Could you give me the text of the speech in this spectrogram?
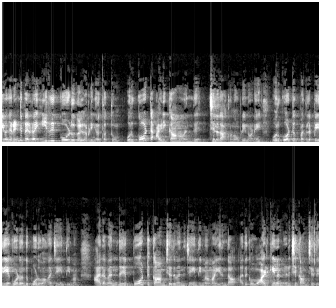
இவங்க ரெண்டு பேரோட இரு கோடுகள் அப்படிங்கிற தத்துவம். ஒரு கோட்டை அழிக்காமல் வந்து சின்னதாக்கணும் அப்படின்னோடனே ஒரு கோட்டுக்கு பக்கத்தில் பெரிய கோடு வந்து போடுவாங்க ஜெயந்தி மேம் அதை வந்து போட்டு காமிச்சது வந்து ஜெயந்தி மேமாக இருந்தால் அதுக்கு வாழ்க்கையில் நடிச்சு காமிச்சது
